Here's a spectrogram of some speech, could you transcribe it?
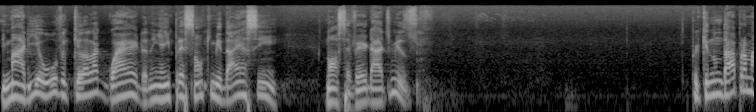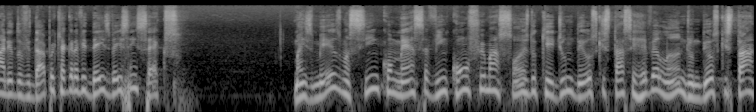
E Maria ouve aquilo, ela guarda, né? e a impressão que me dá é assim, nossa, é verdade mesmo. Porque não dá para Maria duvidar, porque a gravidez veio sem sexo. Mas mesmo assim começa a vir confirmações do que? De um Deus que está se revelando, de um Deus que está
